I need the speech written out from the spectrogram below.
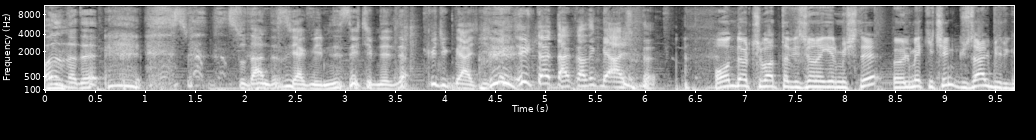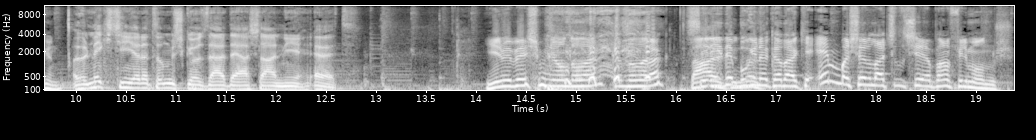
Onun adı Sudan da sıcak filminin seçimlerinde küçük bir aşk. 3-4 dakikalık bir aşktı. 14 Şubat'ta vizyona girmişti. Ölmek için güzel bir gün. Ölmek için yaratılmış gözlerde yaşlar niye? Evet. 25 milyon dolar kazanarak Daha seride bugüne kadarki en başarılı açılışı yapan film olmuş.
